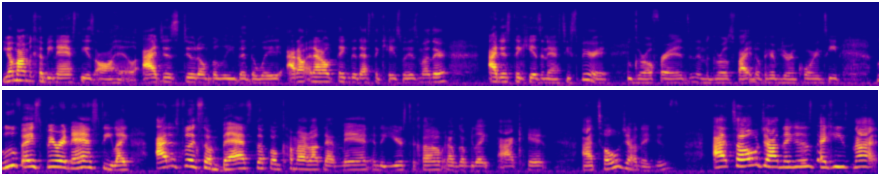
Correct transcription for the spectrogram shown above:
Your mama could be nasty as all hell. I just still don't believe that the way, I don't, and I don't think that that's the case with his mother. I just think he has a nasty spirit. Two girlfriends and then the girls fighting over him during quarantine. Blueface spirit nasty. Like, I just feel like some bad stuff gonna come out about that man in the years to come. And I'm gonna be like, I can't. I told y'all niggas. I told y'all niggas like he's not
